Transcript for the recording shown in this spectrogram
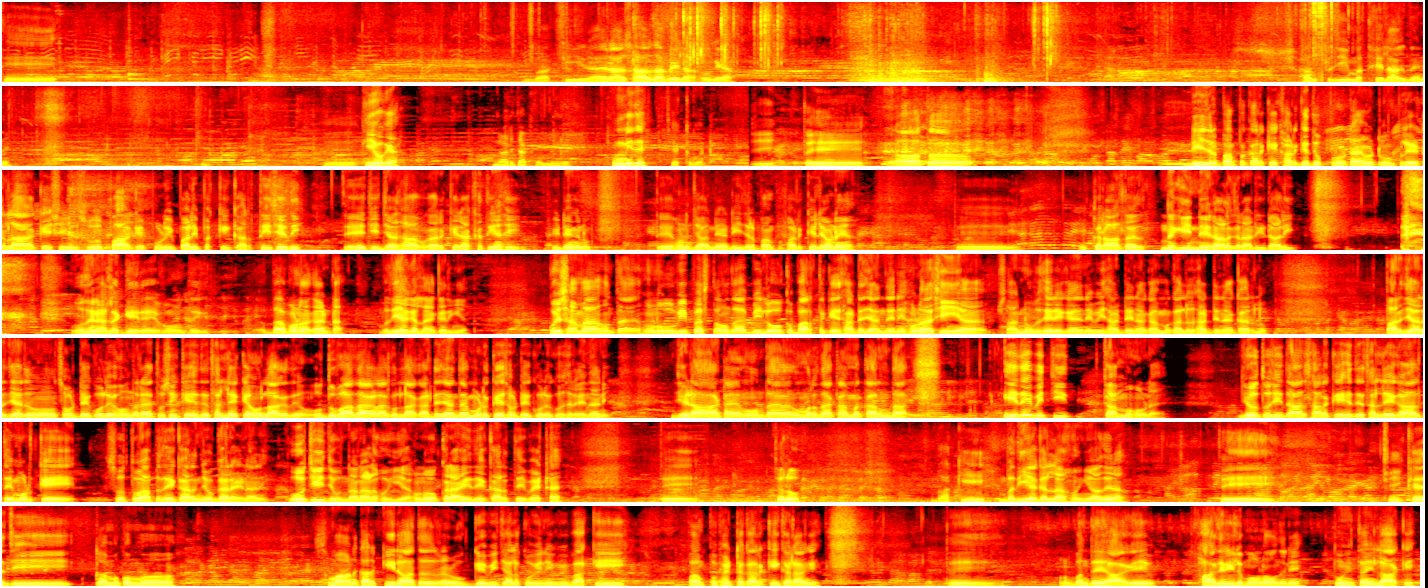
ਤੇ ਬਾਕੀ ਰਹਿਰਾ ਸਾਹਿਬ ਦਾ ਵੇਲਾ ਹੋ ਗਿਆ। ਸੰਤ ਜੀ ਮੱਥੇ ਲੱਗਦੇ ਨੇ। ਕੀ ਹੋ ਗਿਆ? ਨੜ ਚੱਕ ਮੰਮੀ ਦੇ। 19 ਦੇ, ਇੱਕ ਮਿੰਟ। ਜੀ, ਤੇ ਰਾਤ ਡੀਜ਼ਲ ਪੰਪ ਕਰਕੇ ਖੜ ਗਏ ਤੇ ਉੱਪਰੋਂ ਟਾਈਮ ਟੂਮ ਪਲੇਟ ਲਾ ਕੇ, ਸ਼ੀਲ ਸੂਲ ਪਾ ਕੇ, ਪੂਲੀ ਪਾਲੀ ਪੱਕੀ ਕਰਤੀ ਸੀ ਇਹਦੀ। ਤੇ ਇਹ ਚੀਜ਼ਾਂ ਸਾਫ਼ ਕਰਕੇ ਰੱਖਤੀਆਂ ਸੀ ਫੀਡਿੰਗ ਨੂੰ। ਤੇ ਹੁਣ ਜਾਂਦੇ ਆ ਡੀਜ਼ਲ ਪੰਪ ਫੜ ਕੇ ਲਿਆਉਣੇ ਆ। ਤੇ ਇੱਕ ਰਾਤ ਨਗੀਨੇ ਨਾਲ ਗਰਾਰੀ ਡਾਲੀ। ਉਹਦੇ ਨਾਲ ਲੱਗੇ ਰਹੇ ਫੋਨ ਤੇ। ਅੱਧਾ ਪੌਣਾ ਘੰਟਾ। ਵਧੀਆ ਗੱਲਾਂ ਕਰੀਆਂ। ਕੋਈ ਸਮਾਂ ਹੁੰਦਾ, ਹੁਣ ਉਹ ਵੀ ਪਛਤਾਉਂਦਾ ਵੀ ਲੋਕ ਵਰਤ ਕੇ ਛੱਡ ਜਾਂਦੇ ਨੇ। ਹੁਣ ਅਸੀਂ ਆ, ਸਾਨੂੰ ਬਥੇਰੇ ਕਹਿੰਦੇ ਨੇ ਵੀ ਸਾਡੇ ਨਾਲ ਕੰਮ ਕਰ ਲਓ, ਸਾਡੇ ਨਾਲ ਕਰ ਲਓ। ਪਰ ਜਦ ਜਦੋਂ ਤੁਹਾਡੇ ਕੋਲੇ ਹੁੰਦਾ ਹੈ ਤੁਸੀਂ ਕਿਸੇ ਦੇ ਥੱਲੇ ਕਿਉਂ ਲੱਗਦੇ ਹੋ? ਉਦੋਂ ਬਾਅਦ ਅਗਲਾ ਗੁੱਲਾ ਕੱਢ ਜਾਂਦਾ, ਮੁੜ ਕੇ ਤੁਹਾਡੇ ਕੋਲੇ ਕੁਝ ਰਹਿੰਦਾ ਨਹੀਂ। ਜਿਹੜਾ ਆਹ ਟਾਈਮ ਹੁੰਦਾ, ਉਮਰ ਦਾ ਕੰਮ ਕਰਨ ਦਾ, ਇਹਦੇ ਵਿੱਚ ਹੀ ਕੰਮ ਹੋਣਾ ਜੋ ਤੁਸੀਂ 10 ਸਾਲ ਕਿਸੇ ਦੇ ਥੱਲੇ ਗਾਲ ਤੇ ਮੁੜ ਕੇ ਸੋ ਤੋਂ ਆਪਦੇ ਕਰਨ ਜੋਗਾ ਰਹਿਣਾ ਨਹੀਂ। ਉਹ ਚੀਜ਼ ਉਹਨਾਂ ਨਾਲ ਹੋਈ ਆ, ਹੁਣ ਉਹ ਕਿਰਾਏ ਦੇ ਘਰ ਤੇ ਬੈਠਾ ਤੇ ਚਲੋ, ਬਾਕੀ ਵਧੀਆ ਗੱਲਾਂ ਹੋਈਆਂ ਉਹਦੇ ਨਾਲ। ਤੇ ਠੀਕ ਹੈ ਜੀ, ਕੰਮ ਕੰਮ ਸਮਾਨ ਕਰਕੇ ਹੀ ਰਾਤ ਰੋਗੇ ਵੀ ਚੱਲ ਕੋਈ ਨਹੀਂ ਵੀ ਬਾਕੀ ਪੰਪ ਫਿੱਟ ਕਰਕੇ ਕਰਾਂਗੇ। ਤੇ ਹੁਣ ਬੰਦੇ ਆ ਗਏ, ਹਾਜ਼ਰੀ ਲਵਾਉਣ ਆਉਂਦੇ ਨੇ, ਧੂਈ ਤਾਂ ਹੀ ਲਾ ਕੇ।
